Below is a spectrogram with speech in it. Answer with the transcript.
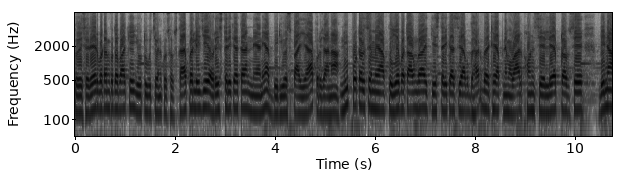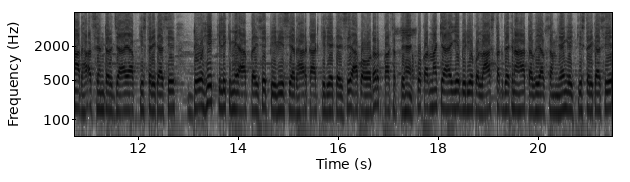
तो इस रेड बटन को दबा के यूट्यूब चैनल को सब्सक्राइब कर लीजिए और इस तरीके का नया नया वीडियोस पाइए आप रोज़ाना। न्यू पोर्टल से मैं आपको ये बताऊँगा कि किस तरीके से आप घर बैठे अपने मोबाइल फ़ोन से, लैपटॉप से, बिना आधार सेंटर जाए आप किस तरीके से, दो ही क्लिक में आप कैसे पीवीसी आधार कार्ड के लिए कैसे आप ऑर्डर कर सकते हैं। आपको करना क्या है, ये वीडियो को लास्ट तक देखना है, तभी आप समझेंगे किस तरीके से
